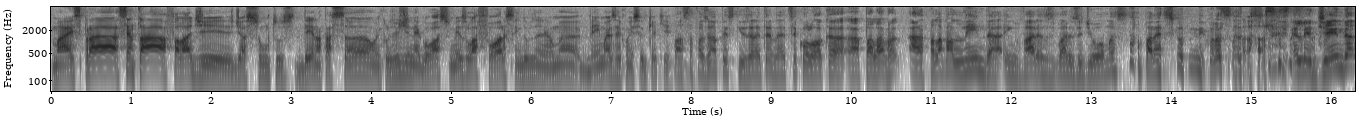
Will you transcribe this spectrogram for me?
Mas para sentar, falar de, de assuntos de natação, inclusive de negócio mesmo lá fora, sem dúvida nenhuma, bem mais reconhecido que aqui. Basta fazer uma pesquisa na internet, você coloca a palavra, a palavra lenda em várias, vários idiomas, aparece o Nicolas Santos. É legenda.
